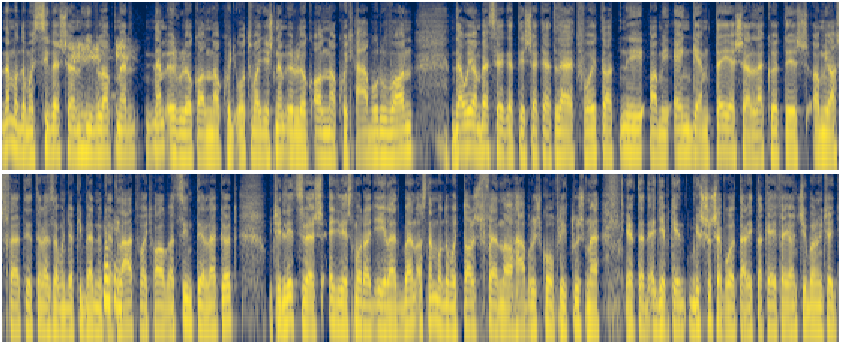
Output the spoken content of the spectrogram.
nem mondom, hogy szívesen hívlak, mert nem örülök annak, hogy ott vagy, és nem örülök annak, hogy háború van, de olyan beszélgetéseket lehet folytatni, ami engem teljesen leköt, és ami azt feltételezem, hogy aki bennünket okay. lát vagy hallgat, szintén leköt. Úgyhogy légy szíves, egyrészt maradj életben. Azt nem mondom, hogy tartsd fenn a háborús konfliktus, mert érted, egyébként még sose voltál itt a Kejfejancsiban, úgyhogy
